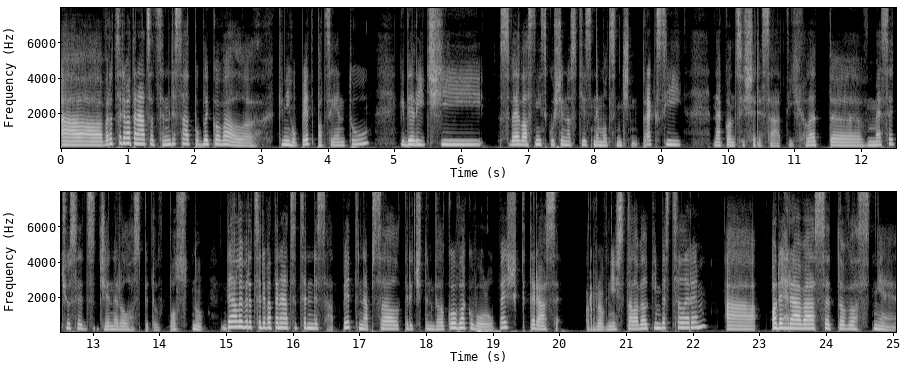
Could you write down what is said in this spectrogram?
A v roce 1970 publikoval knihu Pět pacientů, kde líčí své vlastní zkušenosti s nemocniční praxí na konci 60. let v Massachusetts General Hospital v Bostonu. Dále v roce 1975 napsal Crichton velkou vlakovou loupež, která se rovněž stala velkým bestsellerem a odehrává se to vlastně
